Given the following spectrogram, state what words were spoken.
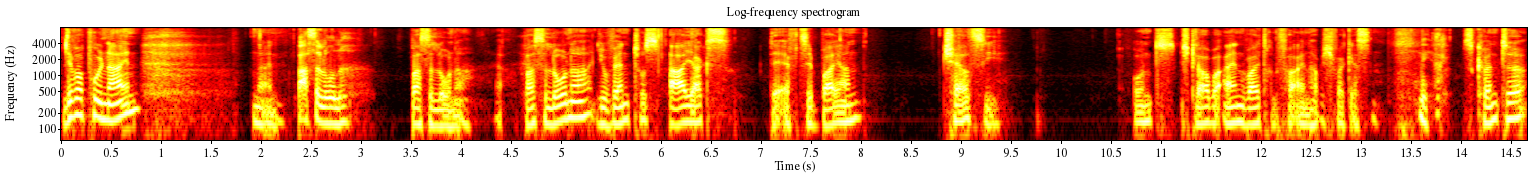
Liverpool, nein. Nein. Barcelona. Barcelona, ja. Barcelona, Juventus, Ajax, der FC Bayern, Chelsea. Und ich glaube, einen weiteren Verein habe ich vergessen. Ja. Es könnte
